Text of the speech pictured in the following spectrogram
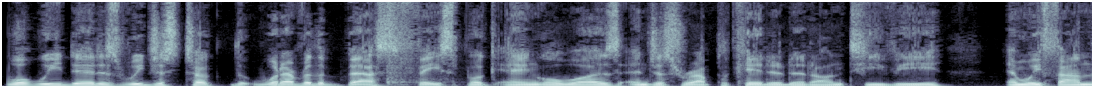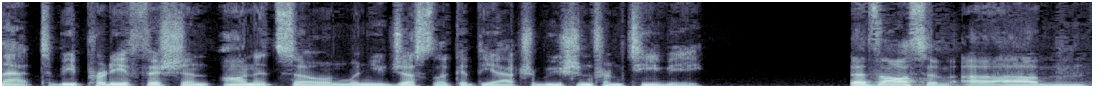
what we did is we just took the, whatever the best Facebook angle was and just replicated it on TV. And we found that to be pretty efficient on its own when you just look at the attribution from TV. That's awesome. Um,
